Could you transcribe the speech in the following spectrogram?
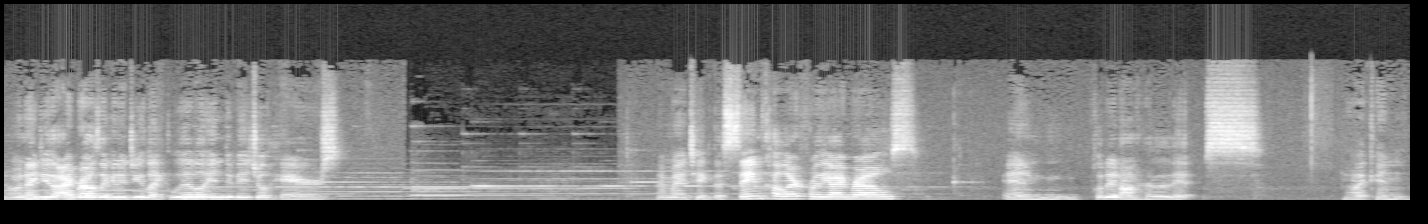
And when I do the eyebrows, I'm going to do like little individual hairs. I'm going to take the same color for the eyebrows and put it on her lips. Now I can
